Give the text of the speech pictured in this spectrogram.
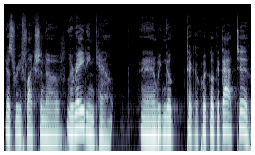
is a reflection of the rating count. And we can go take a quick look at that too.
